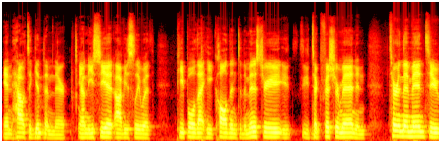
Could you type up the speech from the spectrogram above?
and how to get them there. And you see it obviously with people that he called into the ministry. He, he took fishermen and turned them into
